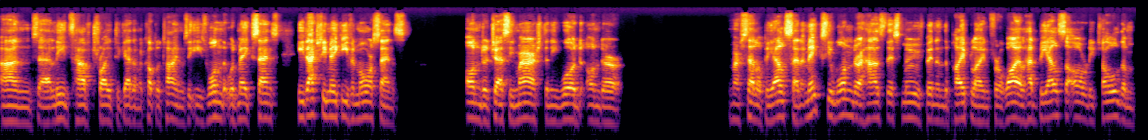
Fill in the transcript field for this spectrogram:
and uh, Leeds have tried to get him a couple of times. He's one that would make sense. He'd actually make even more sense under Jesse Marsch than he would under Marcelo Bielsa. And it makes you wonder has this move been in the pipeline for a while? Had Bielsa already told them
